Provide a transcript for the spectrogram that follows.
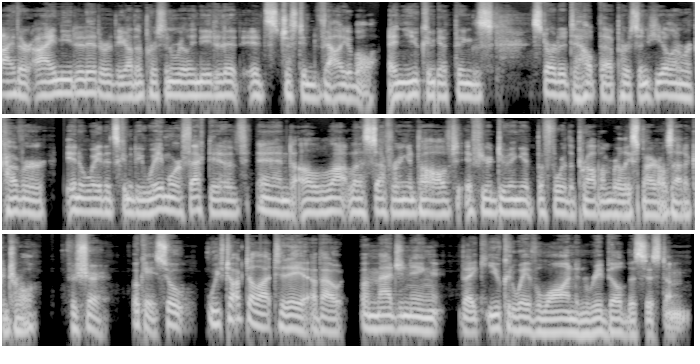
either I needed it or the other person really needed it, it's just invaluable. And you can get things started to help that person heal and recover in a way that's going to be way more effective and a lot less suffering involved if you're doing it before the problem really spirals out of control. For sure. Okay, so we've talked a lot today about imagining like you could wave a wand and rebuild the system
